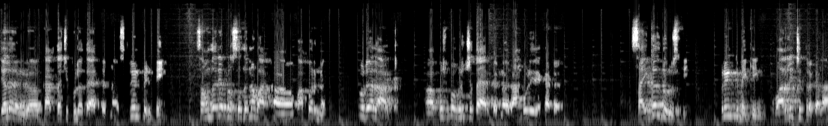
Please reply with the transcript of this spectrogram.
जलरंग कागदाची फुलं तयार करणं स्क्रीन पेंटिंग सौंदर्य प्रसाधन वापरणं टुडल आर्ट पुष्पवृक्ष तयार करणं रांगोळी रेखाटन सायकल दुरुस्ती प्रिंट मेकिंग वारली चित्रकला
